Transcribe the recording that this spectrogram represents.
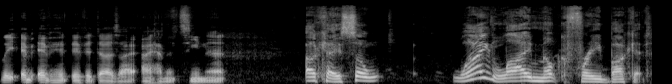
Like, if if it, if it does, I, I haven't seen that. okay, so why lie milk free bucket?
